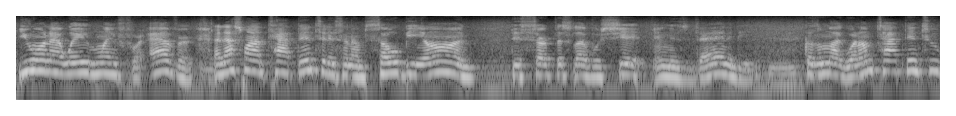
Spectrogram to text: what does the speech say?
you on that wavelength forever, and that's why I'm tapped into this, and I'm so beyond this surface level shit and this vanity. Mhm. Cause I'm like, what I'm tapped into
